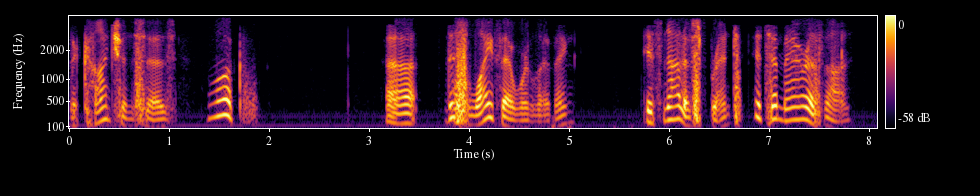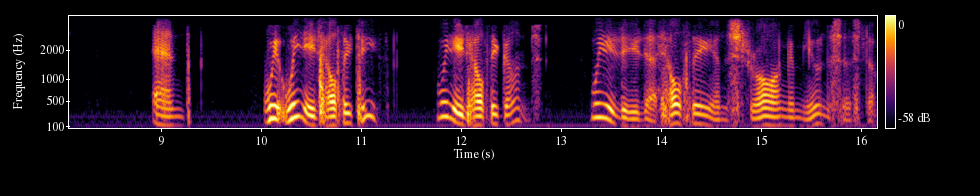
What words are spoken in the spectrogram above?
the conscience says, look, uh, this life that we're living, it's not a sprint, it's a marathon. And we, we need healthy teeth. We need healthy gums. We need a healthy and strong immune system.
